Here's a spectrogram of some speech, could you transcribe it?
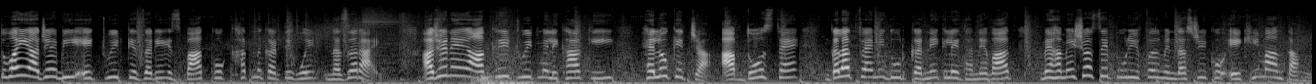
तो वहीं अजय भी एक ट्वीट के ज़रिए इस बात को खत्म करते हुए नज़र आए। अजय ने आखिरी ट्वीट में लिखा कि हेलो किच्चा, आप दोस्त हैं। गलत फहमी दूर करने के लिए धन्यवाद। मैं हमेशा से पूरी फ़िल्म इंडस्ट्री को एक ही मानता हूँ।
